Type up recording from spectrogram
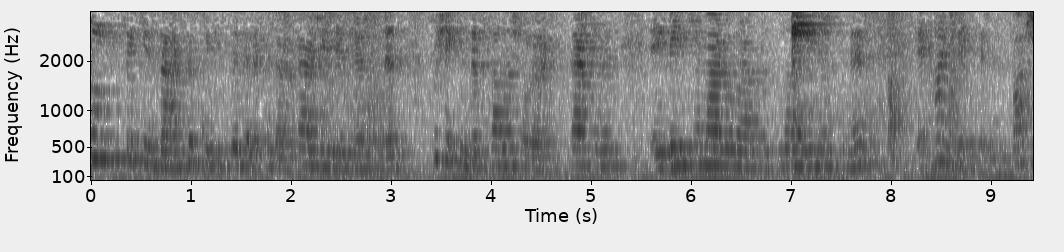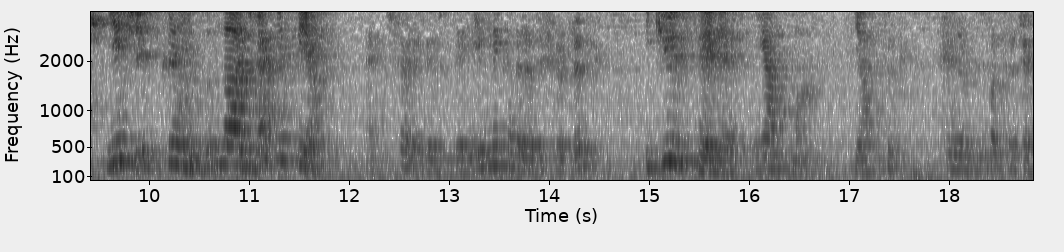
38'den 48 bedene kadar tercih edebilirsiniz. Bu şekilde salaş olarak isterseniz e, beli kemerli olarak da kullanabilirsiniz. E, hangi renklerimiz var? Yeşil, kırmızı, lacivert ve siyah. Evet, şöyle göstereyim. Ne kadara düşürdük? 200 TL. Yapma. Yaptık. Günlerimizi batıracak.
